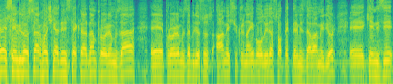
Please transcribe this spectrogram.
Evet sevgili dostlar hoş geldiniz tekrardan programımıza. Ee, programımızda biliyorsunuz Ahmet Şükrü Naiboğlu ile sohbetlerimiz devam ediyor. Ee, kendisi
